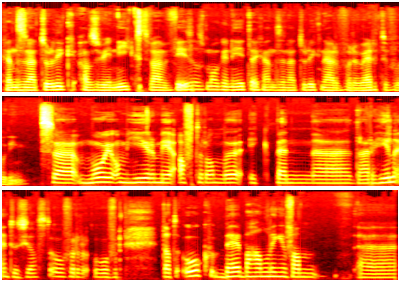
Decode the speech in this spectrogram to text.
gaan ze natuurlijk, als we niks van vezels mogen eten, gaan ze natuurlijk naar verwerkte voeding. Het is uh, mooi om hiermee af te ronden. Ik ben uh, daar heel enthousiast over, over dat ook bij behandelingen van uh,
